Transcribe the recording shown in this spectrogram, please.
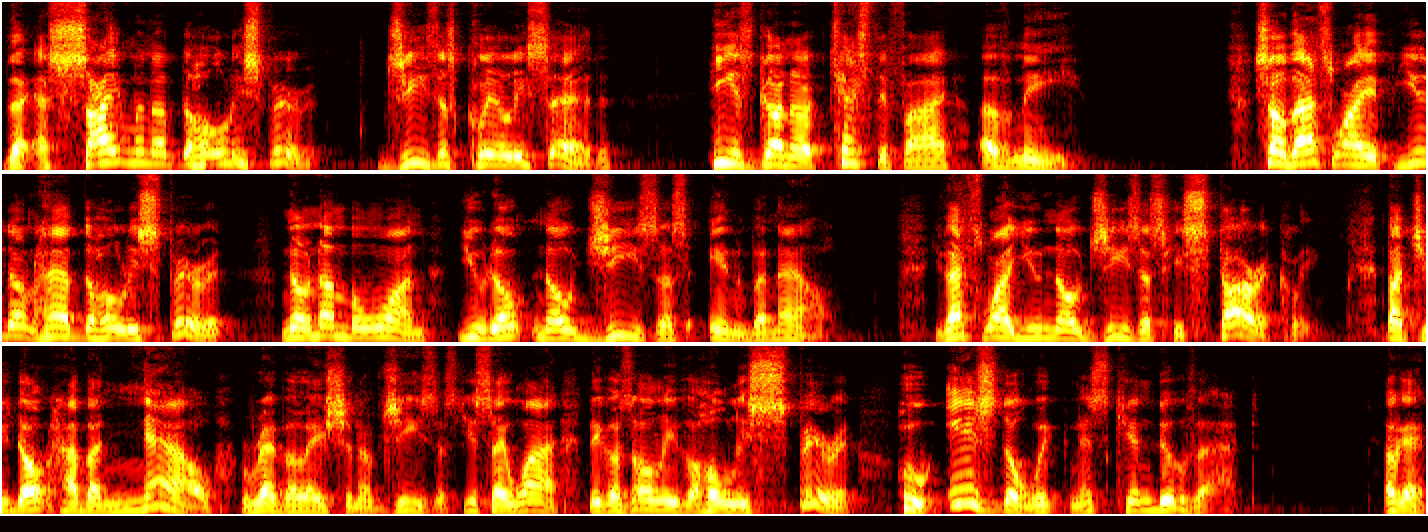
the assignment of the Holy Spirit, Jesus clearly said, He is going to testify of me. So that's why if you don't have the Holy Spirit, no, number one, you don't know Jesus in the now. That's why you know Jesus historically, but you don't have a now revelation of Jesus. You say, why? Because only the Holy Spirit, who is the witness, can do that. Okay,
